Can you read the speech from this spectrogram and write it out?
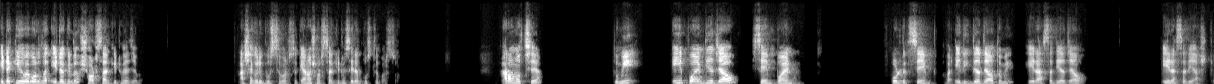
এটা কি হবে বলো তো? এটা কিন্তু শর্ট সার্কিট হয়ে যাবে। আশা করি বুঝতে পারছ। কেন শর্ট সার্কিট হয়েছে এটা বুঝতে পারছ। কারণ হচ্ছে তুমি এই পয়েন্ট দিয়ে যাও, সেম পয়েন্ট ভোল্টেজ সেইম। আবার এদিক দিয়ে যাও তুমি, এই রাস্তা দিয়ে যাও, এই রাস্তা দিয়ে আসছো।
